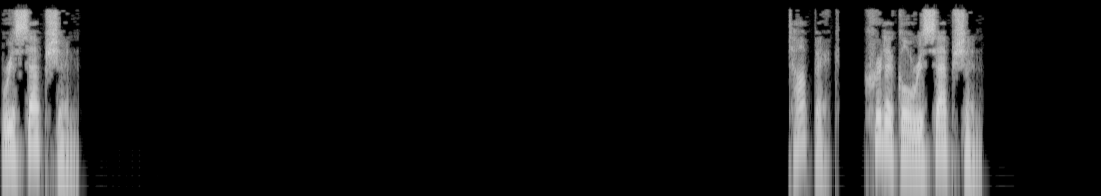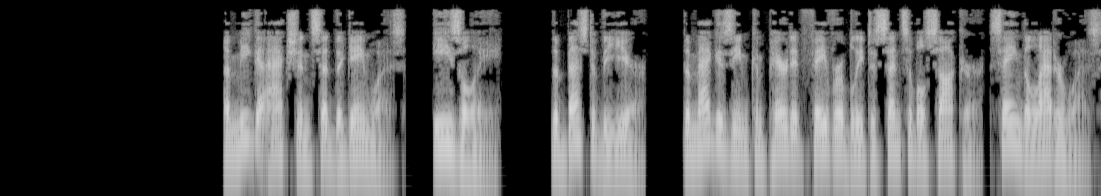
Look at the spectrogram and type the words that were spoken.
Reception Critical reception Amiga Action said the game was easily the best of the year. The magazine compared it favorably to Sensible Soccer, saying the latter was,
